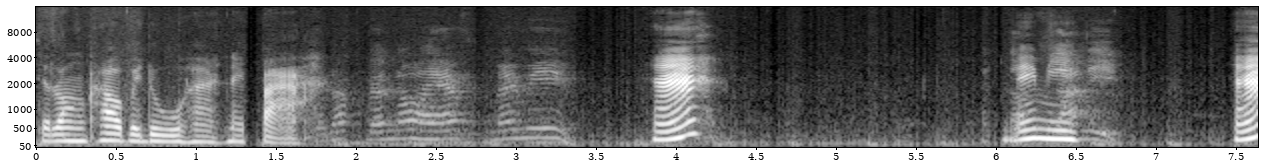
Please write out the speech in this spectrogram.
จะลองเข้าไปดูค่ะ ในป่าฮะไม่มี ฮะ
